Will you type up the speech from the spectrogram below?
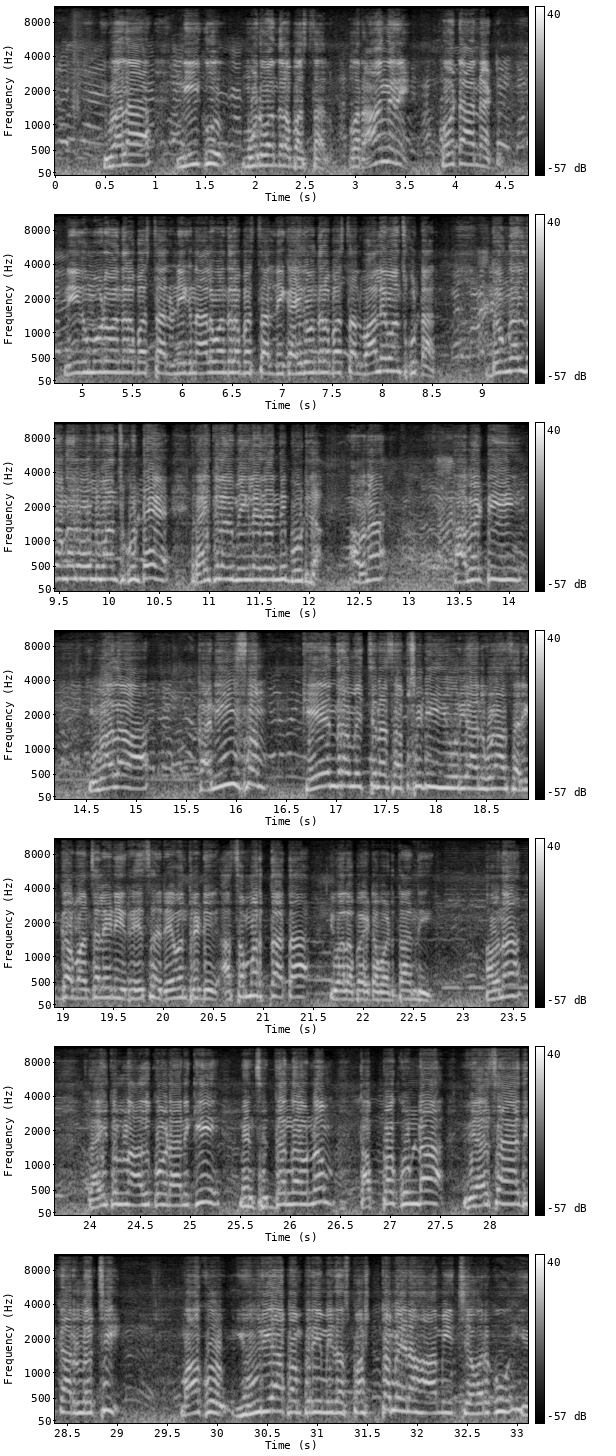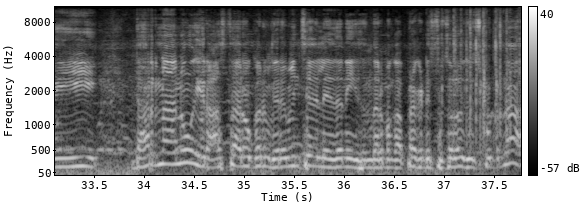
ఇవాళ నీకు మూడు వందల బస్తాలు. రాగానే కోట అన్నట్టు. నీకు మూడు వందల బస్తాలు నీకు నాలుగు వందల బస్తాలు నీకు ఐదు వందల బస్తాలు వాళ్ళే పంచుకుంటారు. దొంగలు దొంగలు ఊళ్ళు పంచుకుంటే రైతులకు మిగిలేదేంది బూడిద. అవునా? కాబట్టి ఇవాళ కనీసం కేంద్రం ఇచ్చిన సబ్సిడీ యూరియాను కూడా సరిగ్గా పంచలేని రేస రేవంత్ రెడ్డి అసమర్థత ఇవాళ బయటపడుతుంది. అవునా? రైతులను ఆదుకోవడానికి మేము సిద్ధంగా ఉన్నాం. తప్పకుండా వ్యవసాయ అధికారులు వచ్చి మాకు యూరియా పంపిణీ మీద స్పష్టమైన హామీ ఇచ్చే వరకు ఈ ధర్నాను ఈ రాస్తారోకను విరమించేది లేదని ఈ సందర్భంగా ప్రకటిస్తూ సెలవు తీసుకుంటున్నా.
